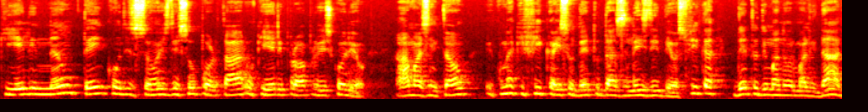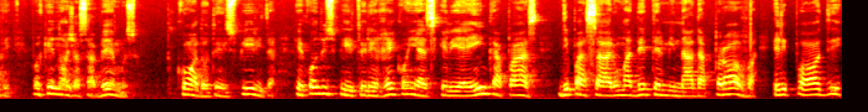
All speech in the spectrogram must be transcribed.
que ele não tem condições de suportar o que ele próprio escolheu. Ah, mas então, como é que fica isso dentro das leis de Deus? Fica dentro de uma normalidade, porque nós já sabemos, com a doutrina espírita, que quando o espírito ele reconhece que ele é incapaz de passar uma determinada prova, ele pode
